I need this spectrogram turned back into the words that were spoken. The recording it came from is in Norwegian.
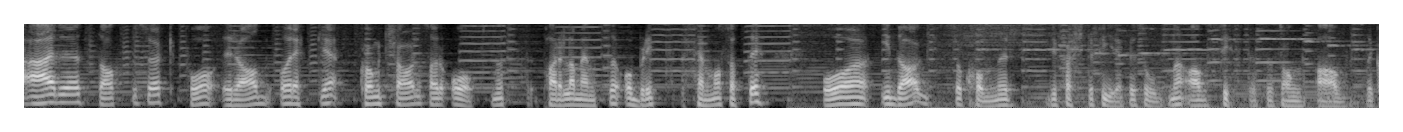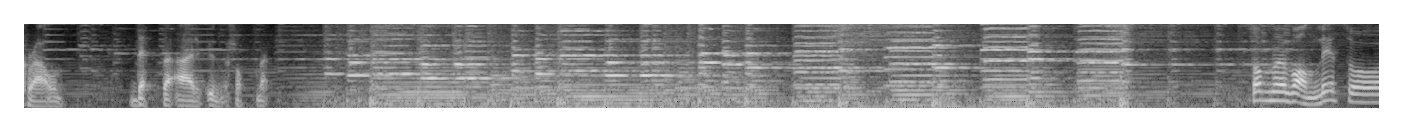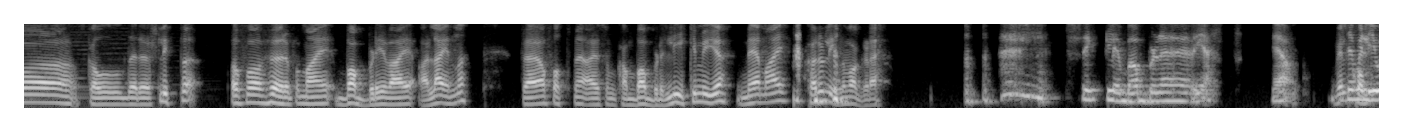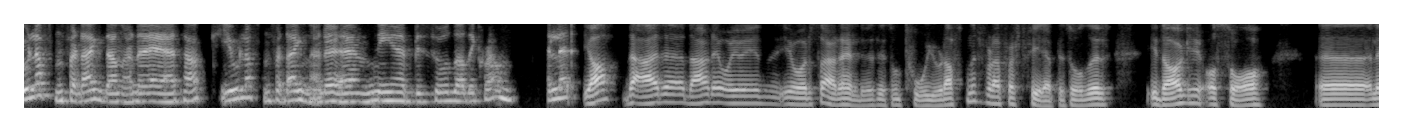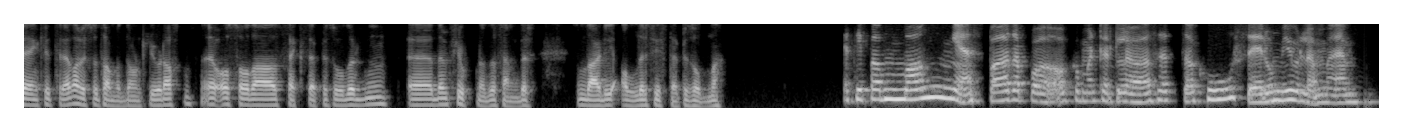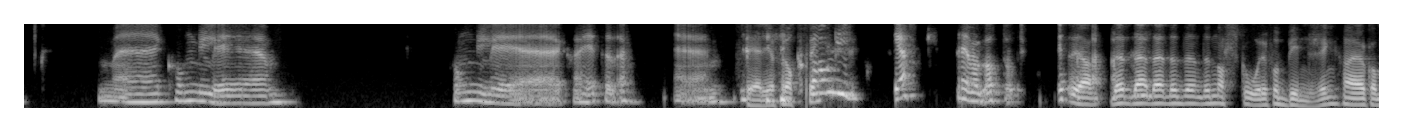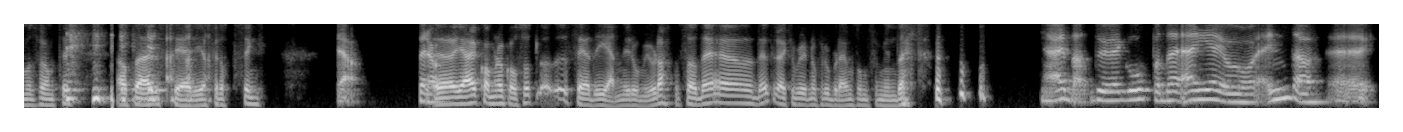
Det er eh, statsbesøk på rad og rekke. Kong Charles har åpnet parlamentet og blitt 75. Og i dag så kommer de første fire episodene av siste sesong av The Crown. Dette er Undersåttene. Som vanlig så skal dere slippe å få høre på meg bable i vei aleine. For jeg har fått med ei som kan bable like mye med meg, Karoline Vagle. Skikkelig bablegjest. Ja. Det er vel julaften for deg da når det er tak? Julaften for deg når det er en ny episode av The Crown? Eller? Ja, det er det, er det og i, i år så er det heldigvis liksom to julaftener. For det er først fire episoder i dag, og så Eller egentlig tre, da, hvis du tar med den ordentlige julaften. Eh, og så da seks episoder den, eh, den 14. desember. Som da er de aller siste episodene. Jeg tipper mange sparer på og kommer til å sitte og kose i romjula med, med kongelig Kongelig Hva heter det? Eh, Seriefråtsing. Kongelig! Ja, det var godt ord. Ja, det, det, det, det, norske ordet for binging har jeg kommet fram til. At det er seriefråtsing. Ja, bra. Eh, Jeg kommer nok også til å se det igjen i romjula, så det, det tror jeg ikke blir noe problem sånn for min del. Nei da, du er god på det. Jeg er jo enda eh,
